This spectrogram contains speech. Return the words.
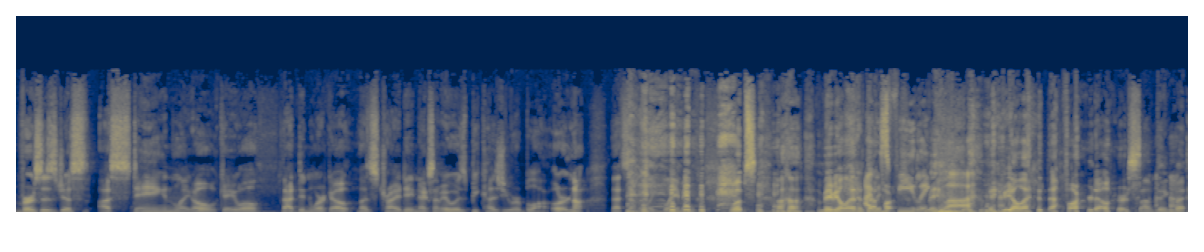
versus just us staying and like, oh, okay, well, that didn't work out. Let's try a date next time. It was because you were blah or not. That sounded like blaming. Whoops. Uh, maybe I'll edit that. part. I was part. feeling maybe, blah. maybe I'll edit that part out or something. But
